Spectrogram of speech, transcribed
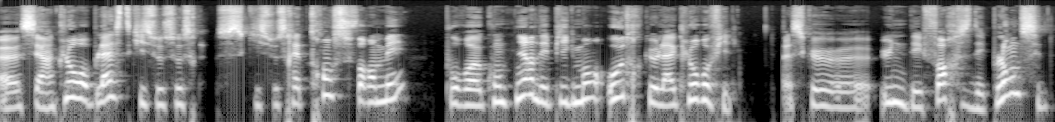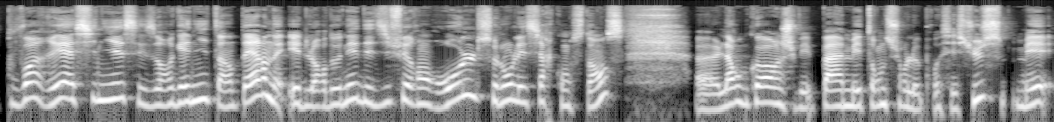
Euh, c'est un chloroplaste qui se, serait transformé pour contenir des pigments autres que la chlorophylle. Parce que une des forces des plantes, c'est de pouvoir réassigner ces organites internes et de leur donner des différents rôles selon les circonstances. là encore, je vais pas m'étendre sur le processus, mais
